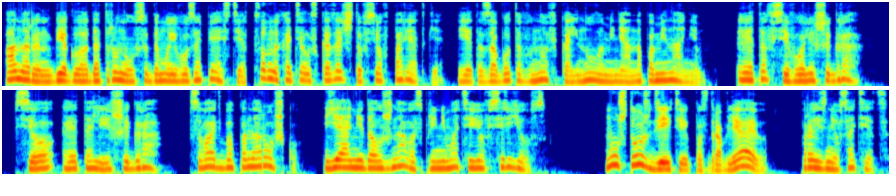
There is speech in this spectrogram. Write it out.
Анарен бегло дотронулся до моего запястья, словно хотел сказать, что все в порядке, и эта забота вновь кольнула меня напоминанием. Это всего лишь игра. Все это лишь игра. Свадьба понарошку. Я не должна воспринимать ее всерьез. «Ну что ж, дети, поздравляю», — произнес отец.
